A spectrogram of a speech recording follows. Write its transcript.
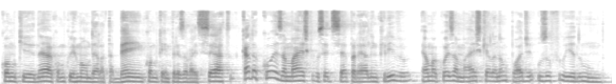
como que, né, como que o irmão dela está bem, como que a empresa vai certo, cada coisa a mais que você disser para ela incrível é uma coisa a mais que ela não pode usufruir do mundo.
